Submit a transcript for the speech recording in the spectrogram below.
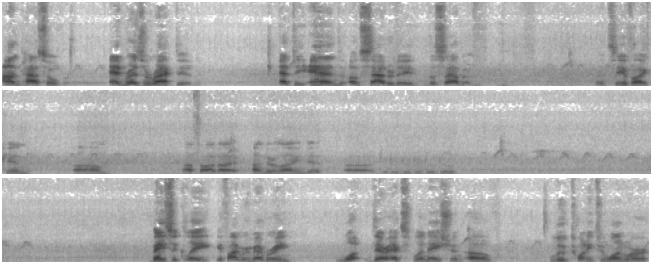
on Passover and resurrected at the end of Saturday, the Sabbath. Let's see if I can. Um, I thought I underlined it. Uh, Basically, if I'm remembering what their explanation of Luke 22 1, where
